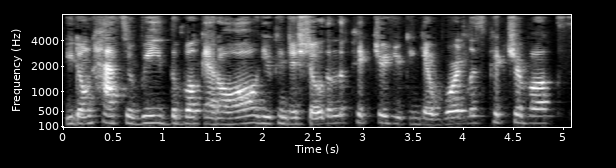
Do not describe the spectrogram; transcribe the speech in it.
You don't have to read the book at all. You can just show them the pictures. You can get wordless picture books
